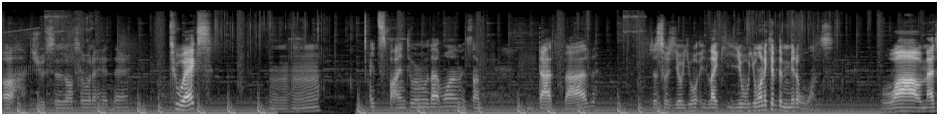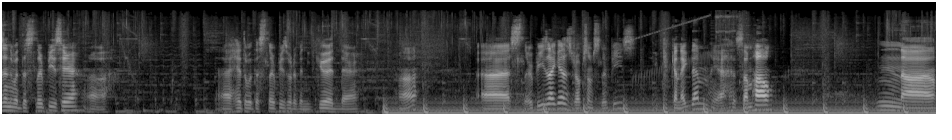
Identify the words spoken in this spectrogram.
Oh, juices also would have hit there. 2x. Mm-hmm. It's fine to remove that one. It's not that bad. Just so you, you like you you want to keep the middle ones. Wow, imagine with the Slurpees here. Uh, a hit with the Slurpees would have been good there. Huh? Uh, Slurpees, I guess? Drop some Slurpees? Connect them? Yeah, somehow? Nah.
